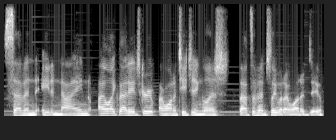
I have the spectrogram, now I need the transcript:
seven, eight, and nine. I like that age group. I want to teach English. That's eventually what I want to do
